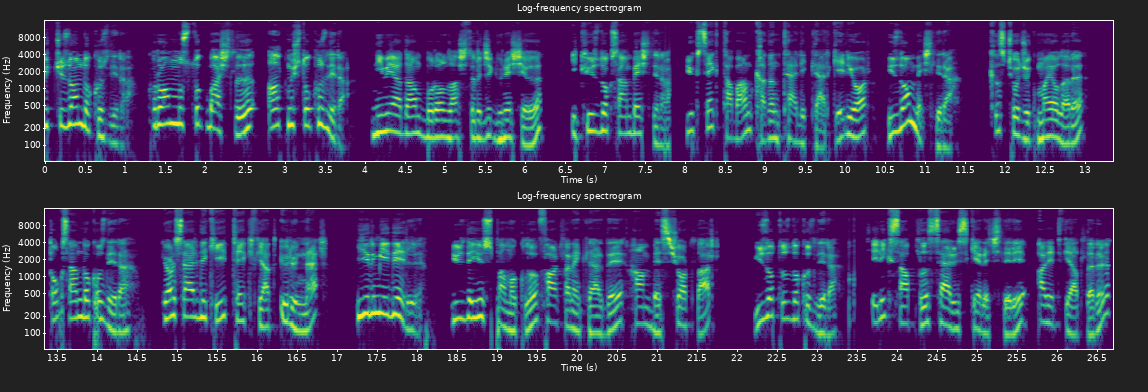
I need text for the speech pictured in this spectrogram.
319 lira. Krom musluk başlığı 69 lira. Nivea'dan bronzlaştırıcı güneş yağı 295 lira. Yüksek taban kadın terlikler geliyor 115 lira. Kız çocuk mayoları 99 lira. Görseldeki tek fiyat ürünler 27.50. %100 pamuklu farklı renklerde hambes şortlar 139 lira. Çelik saplı servis gereçleri adet fiyatları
